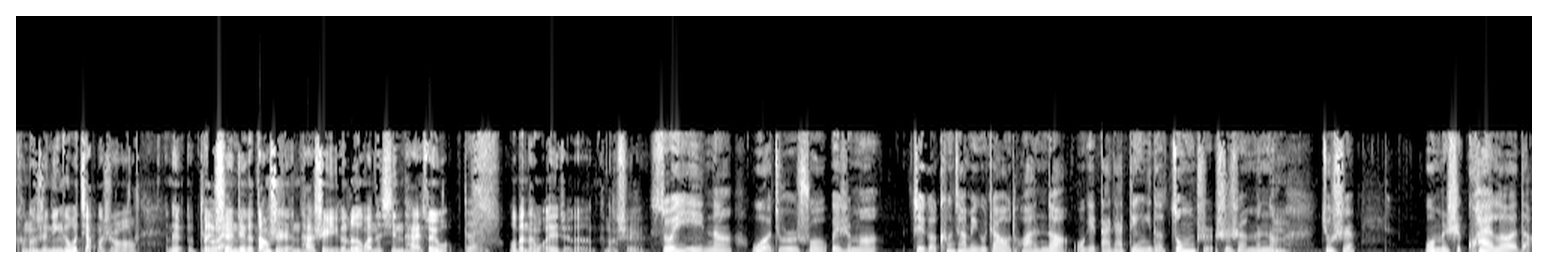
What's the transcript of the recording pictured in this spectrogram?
可能是您给我讲的时候，那本身这个当事人他是一个乐观的心态，所以我对。我本能我也觉得可能是所以呢，我就是说，为什么这个铿锵玫瑰战友团的，我给大家定义的宗旨是什么呢？嗯就是我们是快乐的，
